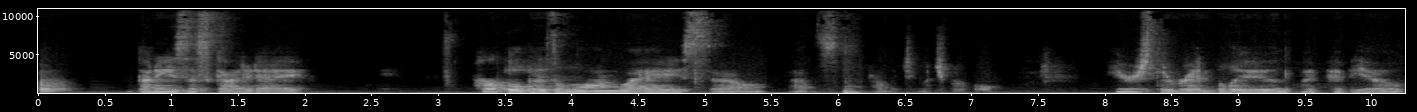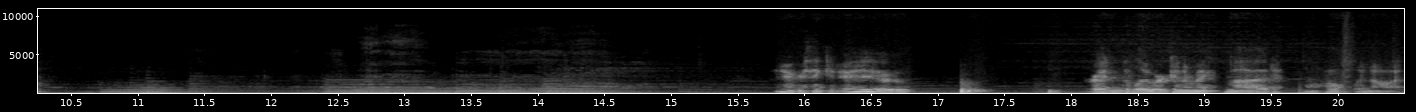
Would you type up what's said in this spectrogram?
I'm going to use this guy today. Purple goes a long way, so that's probably too much purple. Here's the Red Blue by Pebeo. And you're thinking, ooh, red and blue are gonna make mud. Well, hopefully not.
